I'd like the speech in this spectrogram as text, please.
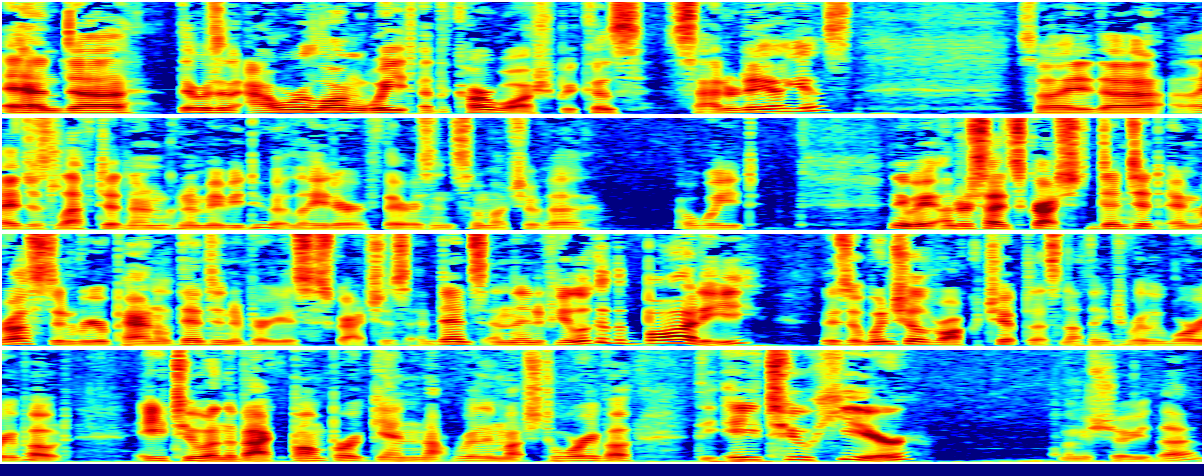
and uh, there was an hour long wait at the car wash because Saturday, I guess. So I uh, I just left it and I'm going to maybe do it later if there isn't so much of a, a wait. Anyway, underside scratched, dented, and rust, and rear panel dented and various scratches and dents. And then if you look at the body, there's a windshield rock chip, that's nothing to really worry about. A2 on the back bumper, again, not really much to worry about. The A2 here, let me show you that.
